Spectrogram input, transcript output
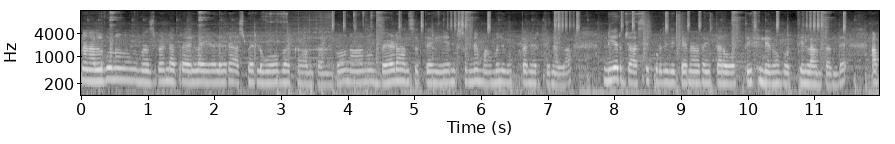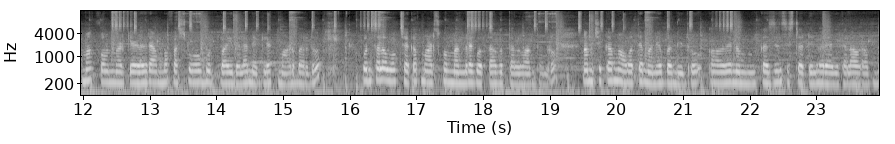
ನಾನು ಅಲ್ಗೂ ನಮ್ಮ ಹಸ್ಬೆಂಡ್ ಹತ್ರ ಎಲ್ಲ ಹೇಳಿದ್ರೆ ಹಾಸ್ಪಿಟ್ಲಿಗೆ ಹೋಗ್ಬೇಕಾ? ಅಂತಂದರು ನಾನು ಬೇಡ ಅನಿಸುತ್ತೆ, ಏನಕ್ಕೆ ಸುಮ್ಮನೆ ಮಾಮೂಲಿ ಹೋಗ್ತಾನೆ ಇರ್ತೀನಲ್ಲ. ನೀರು ಜಾಸ್ತಿ ಕುಡಿದಿದ್ದಕ್ಕೆ ಏನಾದ್ರು ಈ ಥರ ಹೋಗ್ತಿದ್ದೀನೇನೋ ಗೊತ್ತಿಲ್ಲ ಅಂತಂದೆ. ಅಮ್ಮಗೆ ಫೋನ್ ಮಾಡಿ ಕೇಳಿದ್ರೆ, ಅಮ್ಮ ಫಸ್ಟ್ ಹೋಗ್ಬಿಟ್ಟು ಬಾ, ಇದೆಲ್ಲ ನೆಗ್ಲೆಕ್ಟ್ ಮಾಡಬಾರ್ದು. ಒಂದು ಸಲ ಹೋಗಿ ಚೆಕಪ್ ಮಾಡಿಸ್ಕೊಂಬಂದರೆ ಗೊತ್ತಾಗುತ್ತಲ್ವ ಅಂತಂದರು. ನಮ್ಮ ಚಿಕ್ಕಮ್ಮ ಅವತ್ತೇ ಮನೆಗೆ ಬಂದಿದ್ದರು ಅದೇ ನಮ್ಮ ಕಸಿನ್ ಸಿಸ್ಟರ್ ಡೆಲಿವರಿ ಆಗಿತ್ತಲ್ಲ ಅವರಮ್ಮ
